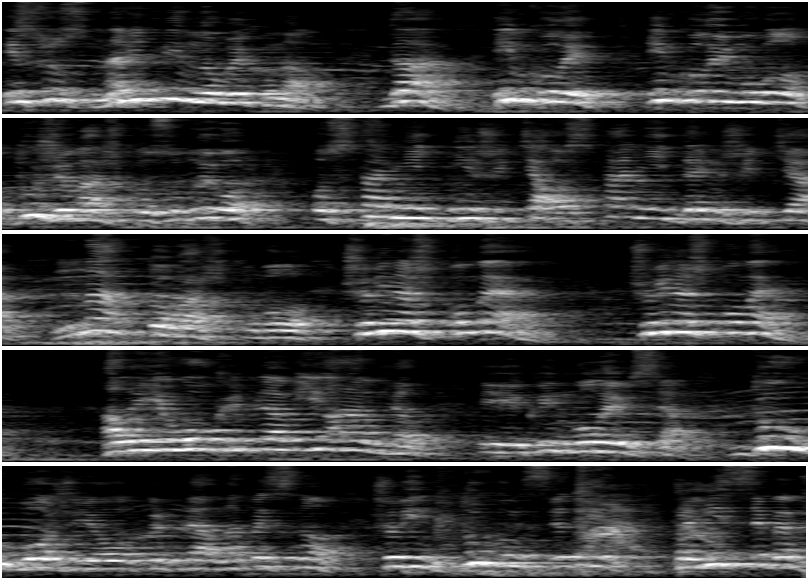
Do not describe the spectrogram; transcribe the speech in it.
Ісус на відмінно виконав. Да, інколи, інколи йому було дуже важко, особливо останні дні життя, останній день життя. Надто важко було, що він аж помер, що він аж помер. Але його укріпляв і ангел, і він молився. Дух Божий його укріпляв. Написано, що він Духом Святим приніс себе в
